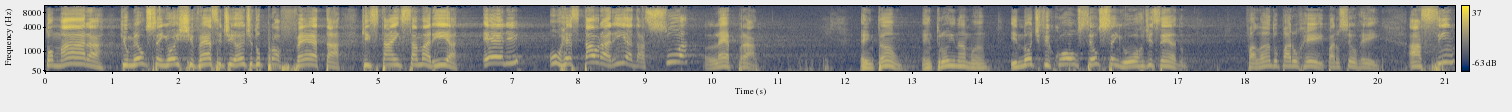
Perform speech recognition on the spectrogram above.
Tomara que o meu senhor estivesse diante do profeta que está em Samaria, ele o restauraria da sua lepra. Então entrou em Naamã e notificou o seu senhor, dizendo: falando para o rei, para o seu rei, assim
